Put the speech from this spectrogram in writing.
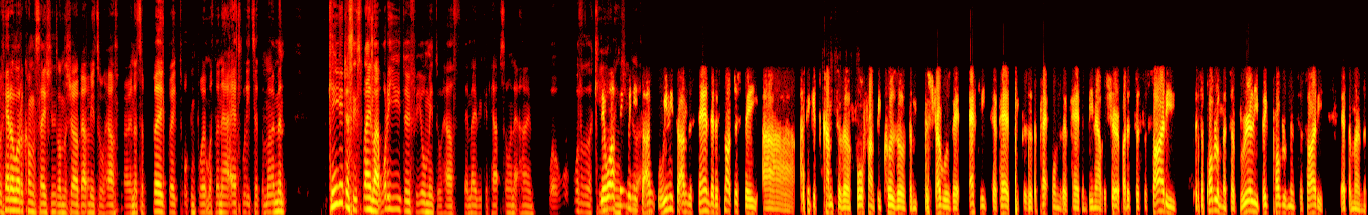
we've had a lot of conversations on the show about mental health, bro, and it's a big, big talking point within our athletes at the moment. Can you just explain, like, what do you do for your mental health that maybe could help someone at home? Well, what are the key? Yeah, well, I think we need to un- we need to understand that it's not just the. Uh, I think it's come to the forefront because of the, the struggles that athletes have had because of the platforms they've had and being able to share it. But it's a society. It's a problem. It's a really big problem in society at the moment.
